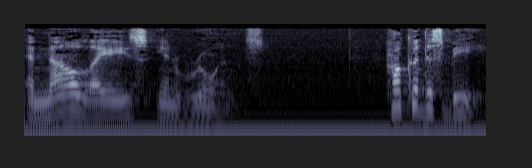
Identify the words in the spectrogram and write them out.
and now lays in ruins. How could this be?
